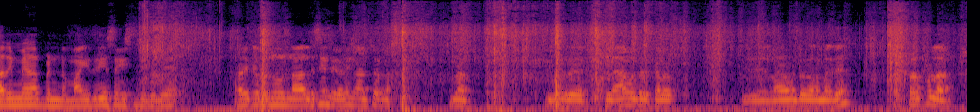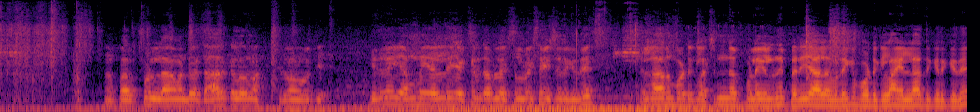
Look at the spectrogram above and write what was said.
அருமையான பிரிண்டுமா இதுலேயும் சைஸ் இருக்குது. அதுக்கப்புறம் ஒரு நாலு டிசைன் இருக்குது காமிச்சிடலாம் இந்தா இது ஒரு லாவெண்டர் கலர் இது லாவெண்டர் நம்ம இது. பர்பிளா பர்பிள் லாவெண்டர் டார்க் கலர்மா இதெல்லாம் ஓகே இதுலேயும் M L XL double XL வரை சைஸ் இருக்குது. எல்லாரும் போட்டுக்கலாம். சின்ன பிள்ளைகள்லேருந்து பெரிய ஆள் வரைக்கும் போட்டுக்கலாம். எல்லாத்துக்கும் இருக்குது.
